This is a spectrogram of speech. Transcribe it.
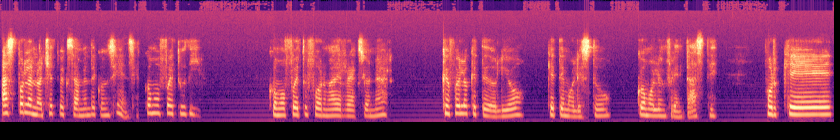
haz por la noche tu examen de conciencia. ¿Cómo fue tu día? ¿Cómo fue tu forma de reaccionar? ¿Qué fue lo que te dolió? ¿Qué te molestó? ¿Cómo lo enfrentaste? ¿Por qué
